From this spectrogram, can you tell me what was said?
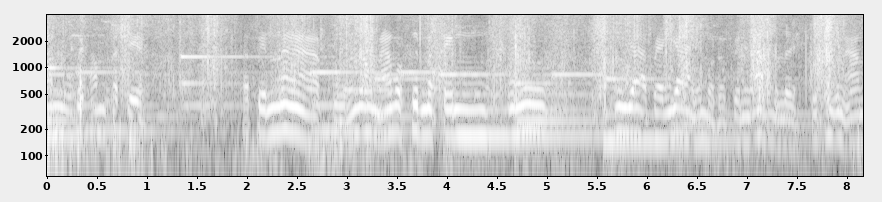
น้ำลงไปทำเกษตรถ้าเป็นหน้าฝนน้ำก็ขึ้นมาเต็มพื้นพื้นหญ้าแปลงหญ้านี่หมดเอาเป็นน้ำหมดเลยพื้นที่น้ำ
